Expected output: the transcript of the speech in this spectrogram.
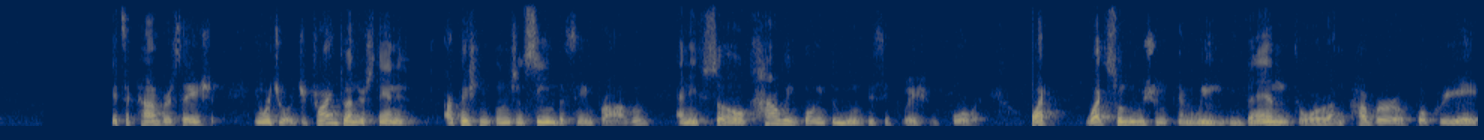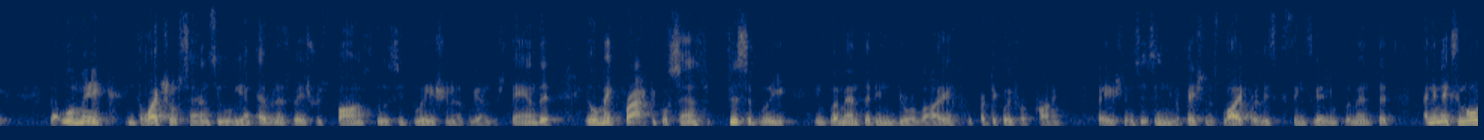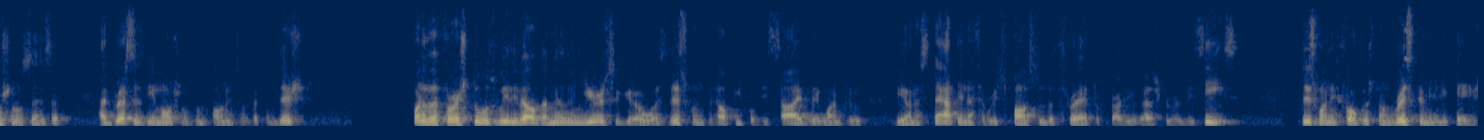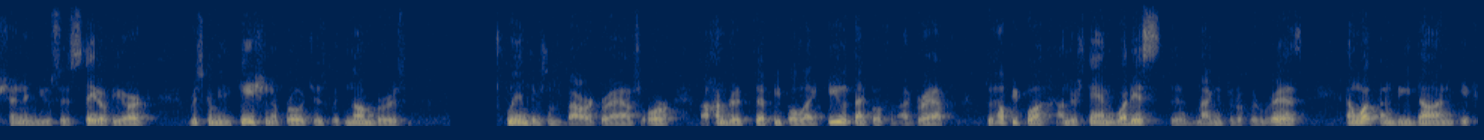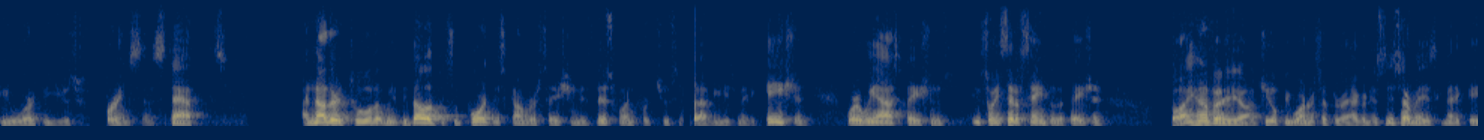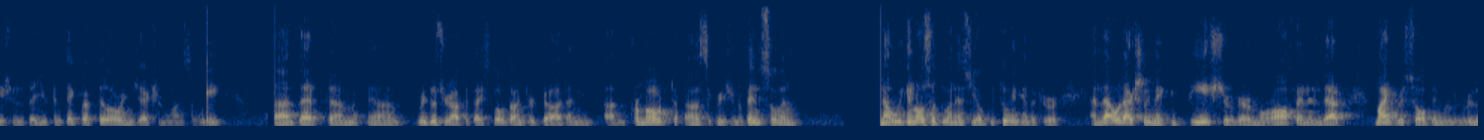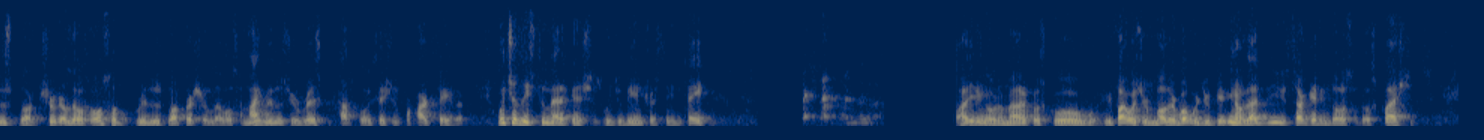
It's a conversation in which what you're trying to understand is, are patient and clinicians seeing the same problem? And if so, how are we going to move this situation forward? What, what solution can we invent or uncover or co-create that will make intellectual sense? It will be an evidence-based response to the situation as we understand it. It will make practical sense, visibly implemented in your life, particularly for chronic patients. It's in the patient's life where these things get implemented. And it makes emotional sense that addresses the emotional components of the condition. One of the first tools we developed a million years ago was this one to help people decide they want to be on a statin as a response to the threat of cardiovascular disease. This one is focused on risk communication and uses state-of-the-art risk communication approaches with numbers, splinters and bar graphs, or 100 uh, people like you type of uh, graph to help people understand what is the magnitude of the risk and what can be done if you were to use, for instance, statins. Another tool that we've developed to support this conversation is this one for choosing diabetes medication, where we ask patients, so instead of saying to the patient, well, I have a uh, GLP-1 receptor agonist. These are medications that you can take by pill or injection once a week uh, that um, uh, reduce your appetite, slow down your gut, and um, promote uh, secretion of insulin. Now, we can also do an SGLT2 inhibitor, and that would actually make you pee sugar more often, and that might result in reduced blood sugar levels, also reduce blood pressure levels, and might reduce your risk of hospitalization for heart failure. Which of these two medications would you be interested in taking? I didn't go to medical school. If I was your mother, what would you get? You know, that you start getting those those questions.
